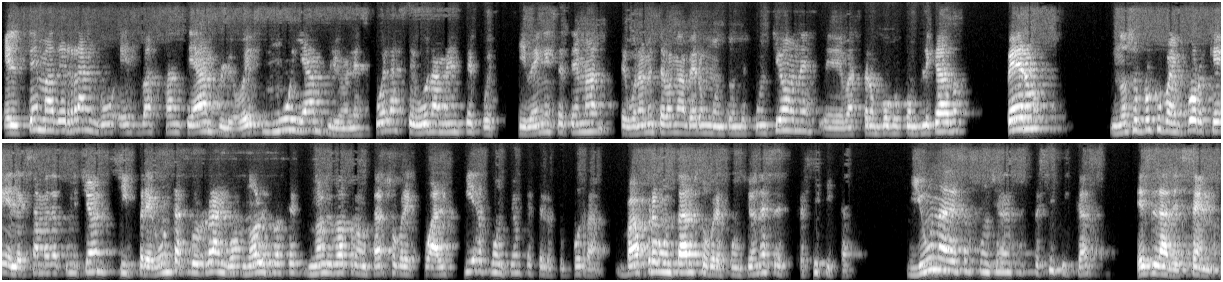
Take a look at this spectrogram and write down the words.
el tema de rango es bastante amplio, es muy amplio. En la escuela seguramente, pues, si ven este tema, seguramente van a ver un montón de funciones, eh, va a estar un poco complicado, pero no se preocupen porque el examen de admisión, si pregunta por rango, no les, va a no les va a preguntar sobre cualquier función que se les ocurra. Va a preguntar sobre funciones específicas. Y una de esas funciones específicas es la de seno.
